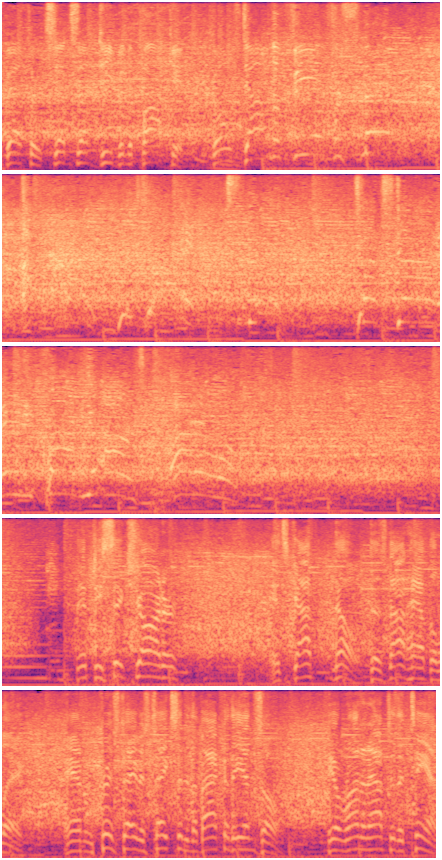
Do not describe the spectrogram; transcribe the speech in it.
Beathard sets up deep in the pocket. Goes down the field for Smith. Ah! He it! Smith! Touchdown! 85 yards! Iowa! 56 yarder. It's got, no, does not have the leg. And Chris Davis takes it in the back of the end zone. He'll run it out to the 10,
